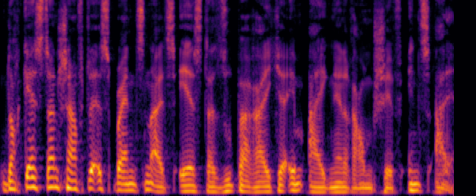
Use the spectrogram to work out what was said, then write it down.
Doch gestern schaffte es Branson als erster Superreicher im eigenen Raumschiff ins All.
